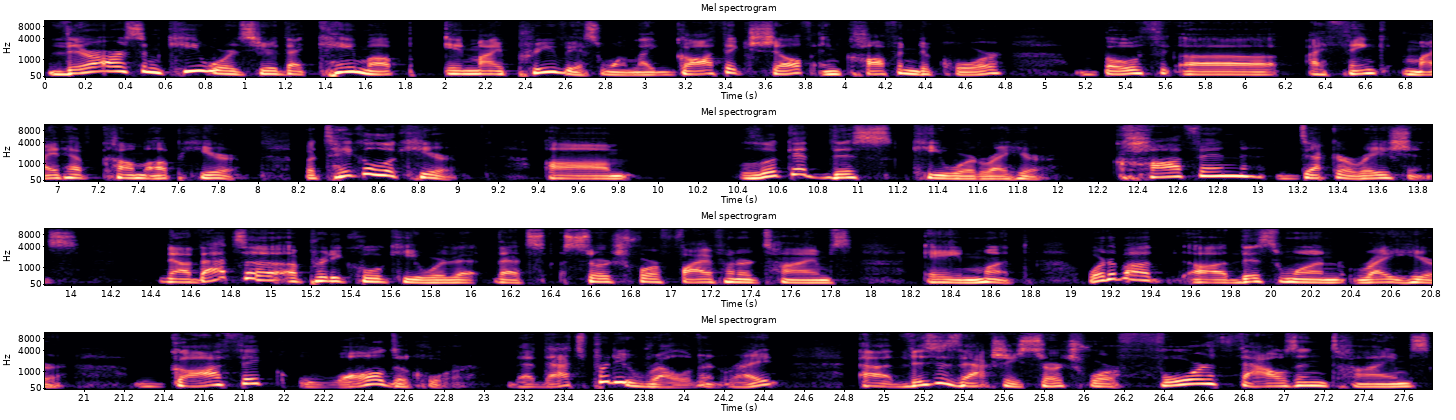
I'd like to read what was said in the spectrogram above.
there are some keywords here that came up in my previous one, like Gothic shelf and coffin decor. Both, uh, I think, might have come up here. But take a look here. Um, look at this keyword right here coffin decorations. Now that's a, a, pretty cool keyword that, that's searched for 500 times a month. What about uh, this one right here? Gothic wall decor. That that's pretty relevant, right? Uh, this is actually searched for 4,000 times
